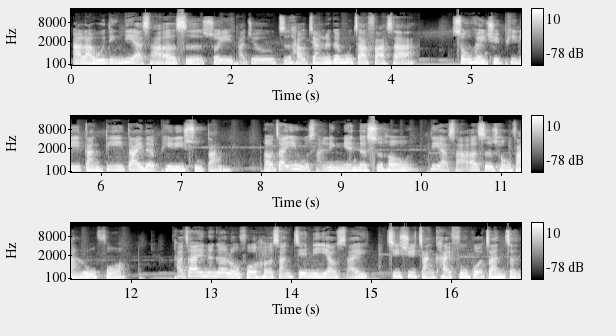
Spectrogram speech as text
阿拉乌丁利亚沙二世，所以他就只好将那个木扎法沙送回去霹雳当第一代的霹雳苏丹。然后在一五三零年的时候，利亚沙二世重返卢佛，他在那个罗佛河上建立要塞，继续展开复国战争。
